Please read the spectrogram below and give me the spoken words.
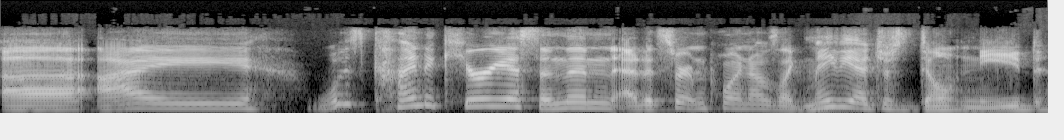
Uh, I was kind of curious, and then at a certain point, I was like, maybe I just don't need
